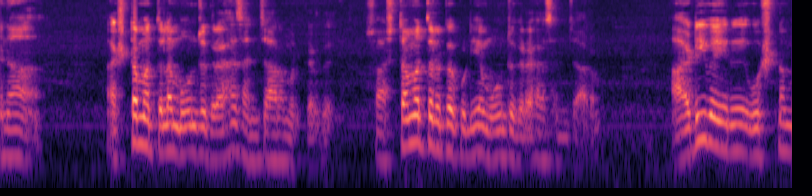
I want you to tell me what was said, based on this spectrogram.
ஏன்னா அஷ்டமத்தில் மூன்று கிரக சஞ்சாரம் இருக்கிறது. ஸோ அஷ்டமத்தில் இருக்கக்கூடிய மூன்று கிரக சஞ்சாரம் அடிவயிறு உஷ்ணம்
